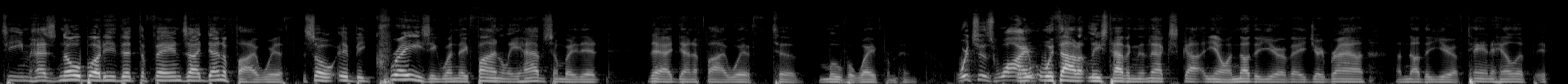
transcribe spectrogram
team has nobody that the fans identify with. So it'd be crazy when they finally have somebody that they identify with to move away from him. Which is why without at least having the next guy, you know, another year of AJ Brown, another year of Tannehill, if if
